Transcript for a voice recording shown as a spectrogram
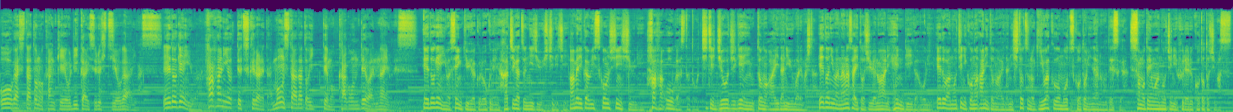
オーガスタとの関係を理解する必要があります。エドゲインは母によって作られたモンスターだと言っても過言ではないのです。エド・ゲインは1906年8月27日、アメリカ・ウィスコンシン州に母オーガスタと父ジョージ・ゲインとの間に生まれました。エドには7歳年上の兄ヘンリーがおり、エドは後にこの兄との間に一つの疑惑を持つことになるのですが、その点は後に触れることとします。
